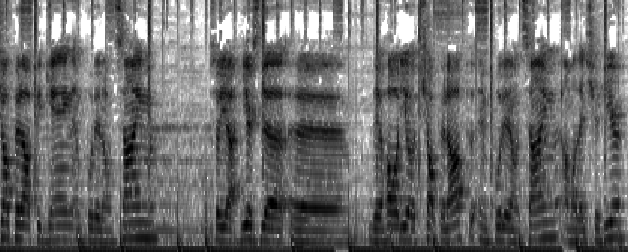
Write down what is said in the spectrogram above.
Chop it up again and put it on time. So yeah, here's the uh, the audio, chop it up and put it on time. I'm gonna let you hear.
